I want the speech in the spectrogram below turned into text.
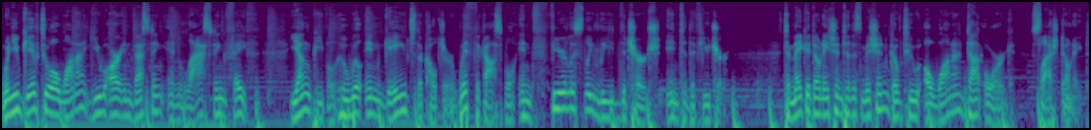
When you give to Awana, you are investing in lasting faith, young people who will engage the culture with the gospel and fearlessly lead the church into the future. To make a donation to this mission, go to awana.org/donate.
